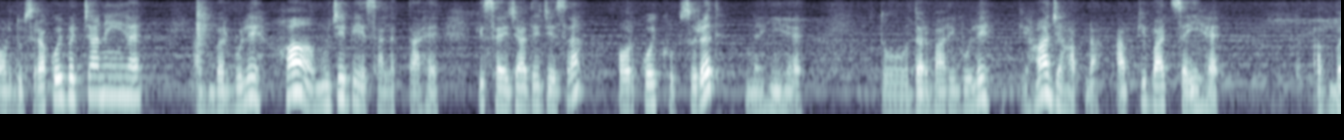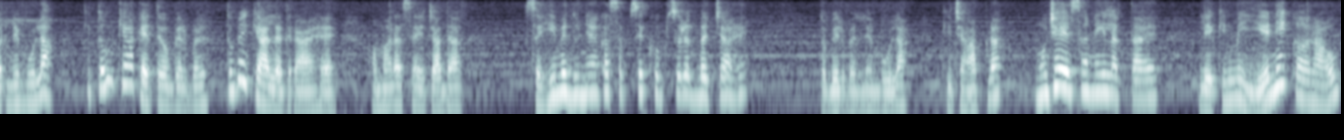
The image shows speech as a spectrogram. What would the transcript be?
और दूसरा कोई बच्चा नहीं है। अकबर बोले हाँ मुझे भी ऐसा लगता है कि शहजादे जैसा और कोई खूबसूरत नहीं है। तो दरबारी बोले कि हाँ जहाँ अपना आपकी बात सही है। अकबर ने बोला कि, तुम क्या कहते हो बिरबल? तुम्हें क्या लग रहा है? हमारा शहजादा सही में दुनिया का सबसे खूबसूरत बच्चा है? तो बिरबल ने बोला कि जहाँ अपना मुझे ऐसा नहीं लगता है, लेकिन मैं ये नहीं कह रहा हूँ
